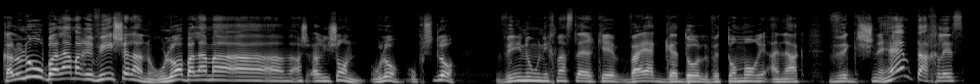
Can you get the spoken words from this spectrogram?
קלולו הוא בלם הרביעי שלנו, הוא לא הבלם הראשון, הוא לא, הוא פשוט לא. והנה הוא נכנס להרכב, והיה גדול, וטומורי ענק, ושניהם תכלס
